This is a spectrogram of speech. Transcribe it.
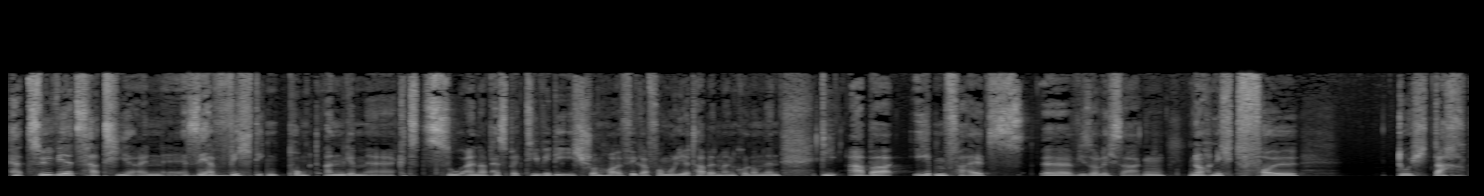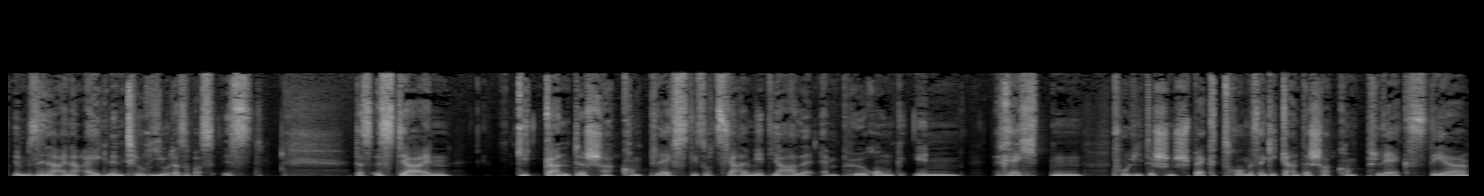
Herr Zywietz hat hier einen sehr wichtigen Punkt angemerkt zu einer Perspektive, die ich schon häufiger formuliert habe in meinen Kolumnen, die aber ebenfalls, äh, wie soll ich sagen, noch nicht voll durchdacht im Sinne einer eigenen Theorie oder sowas ist. Das ist ja ein gigantischer Komplex, die sozialmediale Empörung im rechten politischen Spektrum ist ein gigantischer Komplex, der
